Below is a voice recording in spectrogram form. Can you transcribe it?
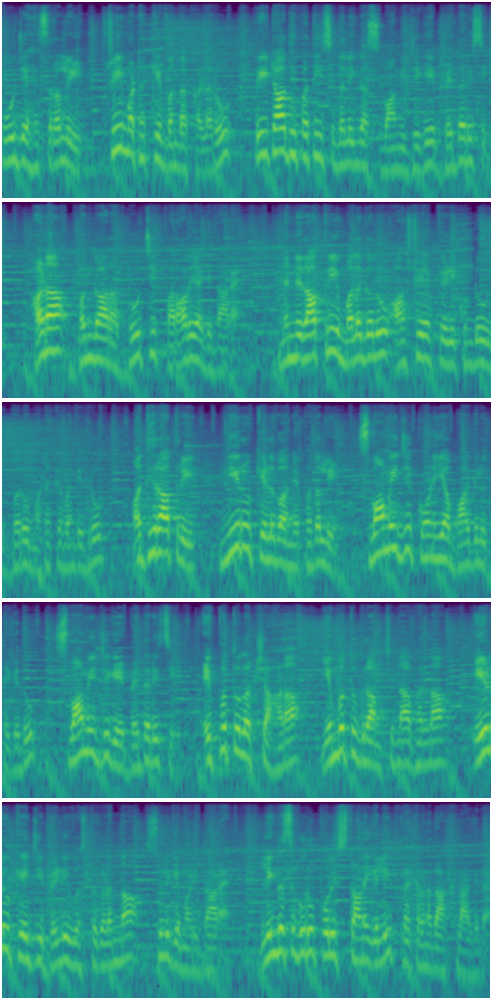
ಪೂಜೆ ಹೆಸರಲ್ಲಿ ಶ್ರೀಮಠಕ್ಕೆ ಬಂದ ಕಳ್ಳರು ಪೀಠಾಧಿಪತಿ ಸಿದ್ದಲಿಂಗ ಸ್ವಾಮೀಜಿಗೆ ಬೆದರಿಸಿ ಹಣ, ಬಂಗಾರ ದೋಚಿ ಪರಾರಿಯಾಗಿದ್ದಾರೆ. ನಿನ್ನೆ ರಾತ್ರಿ ಮಲಗಲು ಆಶ್ರಯ ಕೇಳಿಕೊಂಡು ಇಬ್ಬರು ಮಠಕ್ಕೆ ಬಂದಿದ್ರು. ಮಧ್ಯರಾತ್ರಿ ನೀರು ಕೇಳುವ ನೆಪದಲ್ಲಿ ಸ್ವಾಮೀಜಿ ಕೋಣೆಯ ಬಾಗಿಲು ತೆಗೆದು ಸ್ವಾಮೀಜಿಗೆ ಬೆದರಿಸಿ ಇಪ್ಪತ್ತು ಲಕ್ಷ ಹಣ, ಎಂಬತ್ತು ಗ್ರಾಂ ಚಿನ್ನಾಭರಣ, ಏಳು ಕೆಜಿ ಬೆಳ್ಳಿ ವಸ್ತುಗಳನ್ನು ಸುಲಿಗೆ ಮಾಡಿದ್ದಾರೆ. ಲಿಂಗಸಗೂರು ಪೊಲೀಸ್ ಠಾಣೆಯಲ್ಲಿ ಪ್ರಕರಣ ದಾಖಲಾಗಿದೆ.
